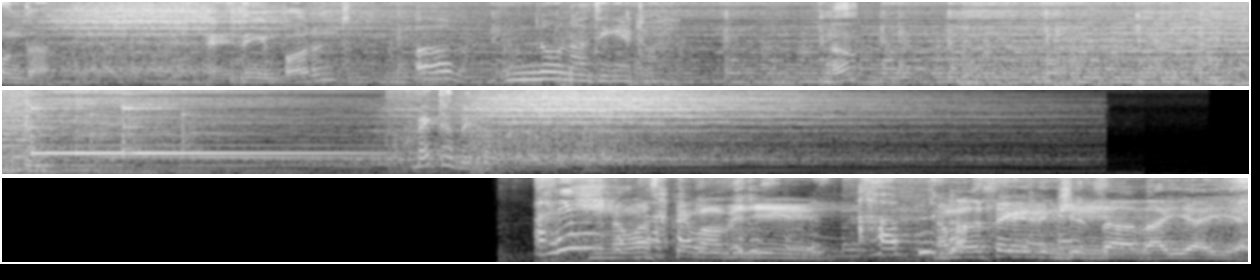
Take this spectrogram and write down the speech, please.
किसका फ़ोन था anything important no nothing at all no बैठो बैठो अरे! नमस्ते भाभी जी। आप नमस्ते दीक्षित साहब आइए आइए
